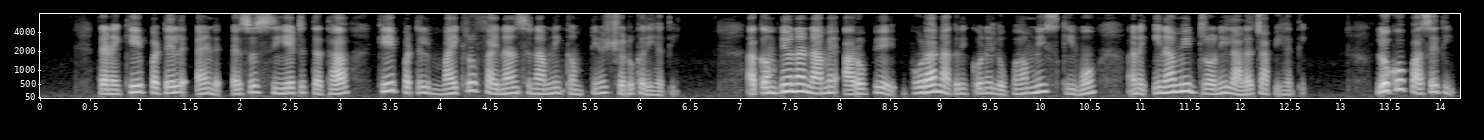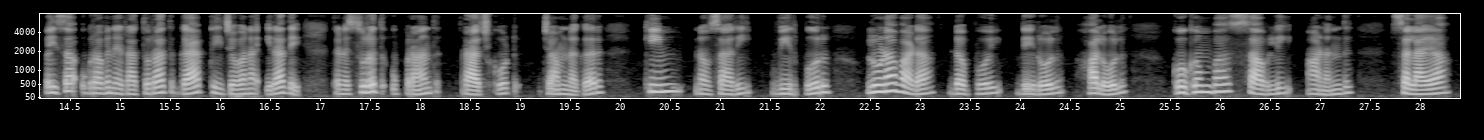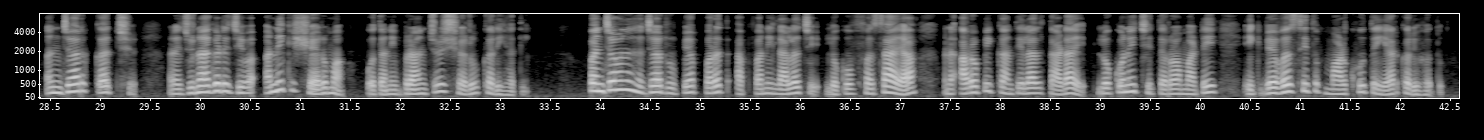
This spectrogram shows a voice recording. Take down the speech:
તેણે કે પટેલ એન્ડ એસોસિએટ તથા કે પટેલ માઇક્રો ફાઇનાન્સ નામની કંપનીઓ શરૂ કરી હતી. આ કંપનીઓના નામે આરોપીઓએ ભોળા નાગરિકોને લોભામણી સ્કીમો અને ઇનામી ડ્રોની લાલચ આપી હતી. લોકો પાસેથી પૈસા ઉઘરાવીને રાતોરાત ગાયબ થઈ જવાના ઈરાદે તેણે સુરત ઉપરાંત રાજકોટ, જામનગર, કિમ, નવસારી, વીરપુર લુણાવાડા, ડભોઈ, દેરોલ, હાલોલ, ઘોઘંબા, સાવલી, આણંદ, સલાયા, અંજાર, કચ્છ અને જૂનાગઢ જેવા અનેક શહેરોમાં પોતાની બ્રાન્ચો શરૂ કરી હતી. પંચાવન હજાર રૂપિયા પરત આપવાની લાલચે લોકો ફસાયા અને આરોપી કાંતિલાલ તાડાએ લોકોને છેતરવા માટે એક વ્યવસ્થિત માળખું તૈયાર કર્યું હતું.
